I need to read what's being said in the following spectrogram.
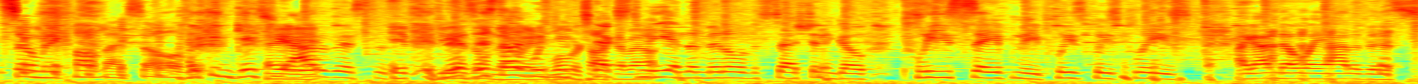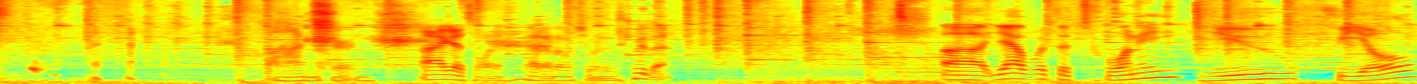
so many callbacks. All I can get you Hey, out of this. this if- if you this, guys don't this know time when what you text about- me in the middle of the session and go, "Please save me, please, please, please," I got no way out of this. I'm certain. I got a twenty. I don't know what you want to do with that. Uh, yeah, with the 20, you feel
